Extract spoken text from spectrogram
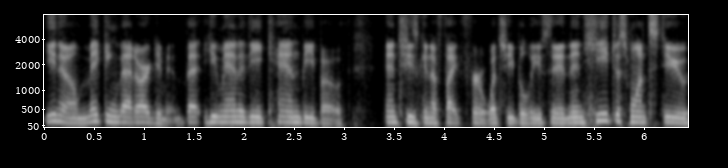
you know, making that argument that humanity can be both, and she's going to fight for what she believes in. And he just wants to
